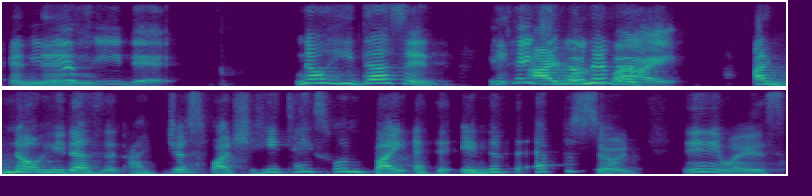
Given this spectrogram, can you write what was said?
And he then does eat it. no, he doesn't. He He- takes I one remember. bite. I no, he doesn't. I just watched. it. He takes one bite at the end of the episode. Anyways,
